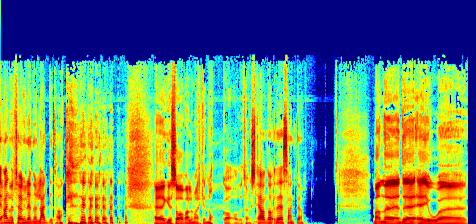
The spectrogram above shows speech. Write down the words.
er enda tyngre enn å legge tak. Jeg sa vel å merke noe av det tyngste. ja, det er sant, det. Men eh, det er jo eh,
